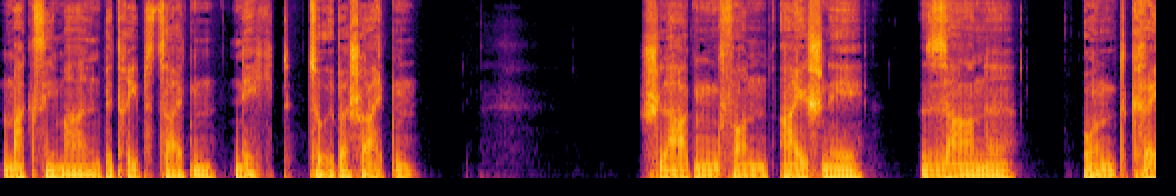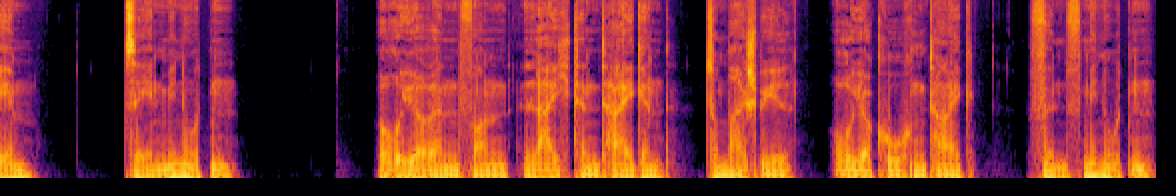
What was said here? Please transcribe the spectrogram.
maximalen Betriebszeiten nicht zu überschreiten. Schlagen von Eischnee, Sahne und Creme zehn Minuten. Rühren von leichten Teigen, zum Beispiel Rührkuchenteig, fünf Minuten.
